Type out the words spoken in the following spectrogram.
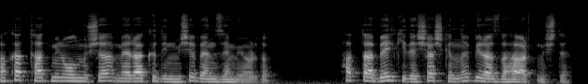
Fakat tatmin olmuşa, merakı dinmişe benzemiyordu. Hatta belki de şaşkınlığı biraz daha artmıştı.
